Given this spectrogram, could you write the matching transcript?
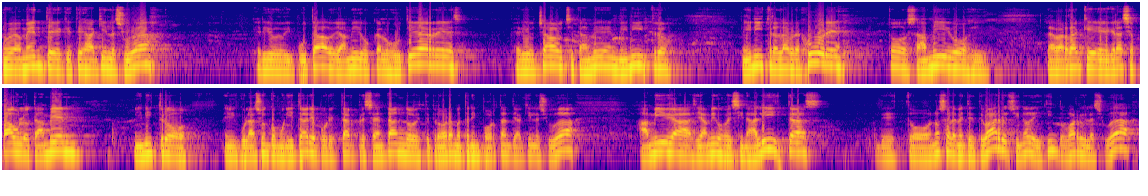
nuevamente que estés aquí en la ciudad, querido diputado y amigo Carlos Gutiérrez, querido Chauchi también, ministro, ministra Laura Jure, todos amigos y la verdad que gracias Paulo también, ministro de vinculación comunitaria, por estar presentando este programa tan importante aquí en la ciudad, amigas y amigos vecinalistas de esto, no solamente de este barrio, sino de distintos barrios de la ciudad,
